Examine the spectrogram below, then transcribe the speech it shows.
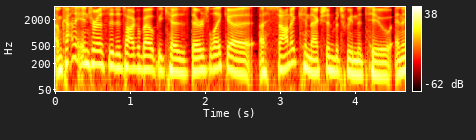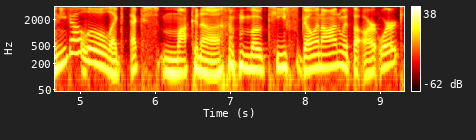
I'm kind of interested to talk about because there's like a, a sonic connection between the two, and then you got a little like ex machina motif going on with the artwork.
